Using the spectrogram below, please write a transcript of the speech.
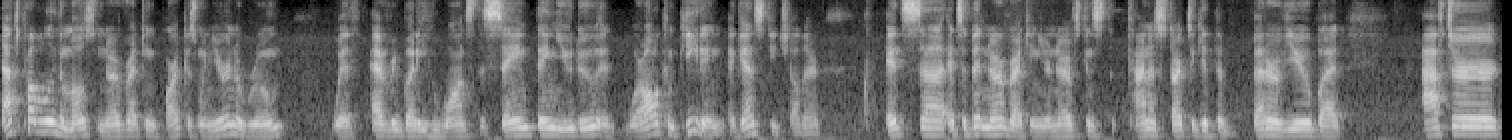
That's probably the most nerve wracking part because when you're in a room with everybody who wants the same thing you do, it, we're all competing against each other. It's uh, it's a bit nerve wracking. Your nerves can st- kind of start to get the better of you, but after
